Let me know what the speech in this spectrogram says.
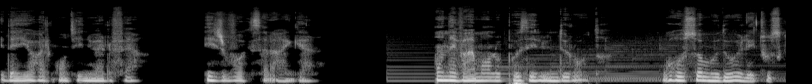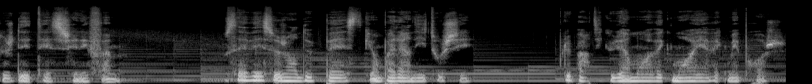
Et d'ailleurs, elle continue à le faire. Et je vois que ça la régale. On est vraiment l'opposé l'une de l'autre. Grosso modo, elle est tout ce que je déteste chez les femmes. Vous savez, ce genre de peste qui n'ont pas l'air d'y toucher. Plus particulièrement avec moi et avec mes proches.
